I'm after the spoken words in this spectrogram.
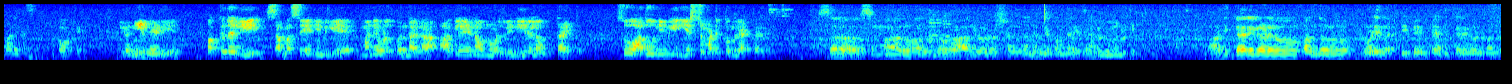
ಮಾಡಿಲ್ಲ ಸರ್. ಓಕೆ ಈಗ ನೀವು ಹೇಳಿ ಪಕ್ಕದಲ್ಲಿ ಸಮಸ್ಯೆ ನಿಮಗೆ ಮನೆ ಒಳಗೆ ಬಂದಾಗ ಆಗ್ಲೇ ನಾವು ನೋಡಿದ್ವಿ ನೀರೆಲ್ಲ ಉಗ್ತಾ ಇತ್ತು. ಸೊ ಅದು ನಿಮಗೆ ಎಷ್ಟು ಮಟ್ಟಿಗೆ ತೊಂದರೆ ಆಗ್ತಾ ಇದೆ? ಸರ್ ಸುಮಾರು ಒಂದು ಆರು ಏಳು ವರ್ಷದಿಂದ ನಮಗೆ ತೊಂದರೆ ಇದೆ. ಅಧಿಕಾರಿಗಳು ಬಂದು ನೋಡಿದ್ದಾರೆ. ಬಿ ಬಿ ಎಂ ಪಿ ಅಧಿಕಾರಿಗಳು ಬಂದು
